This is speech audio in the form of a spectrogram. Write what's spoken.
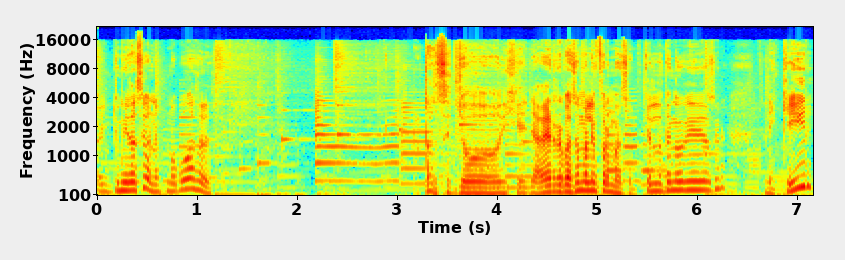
Hay limitaciones, no puedo hacer eso. Entonces yo dije, ya a ver, repasemos la información. ¿Qué lo tengo que hacer? Tenéis que ir,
